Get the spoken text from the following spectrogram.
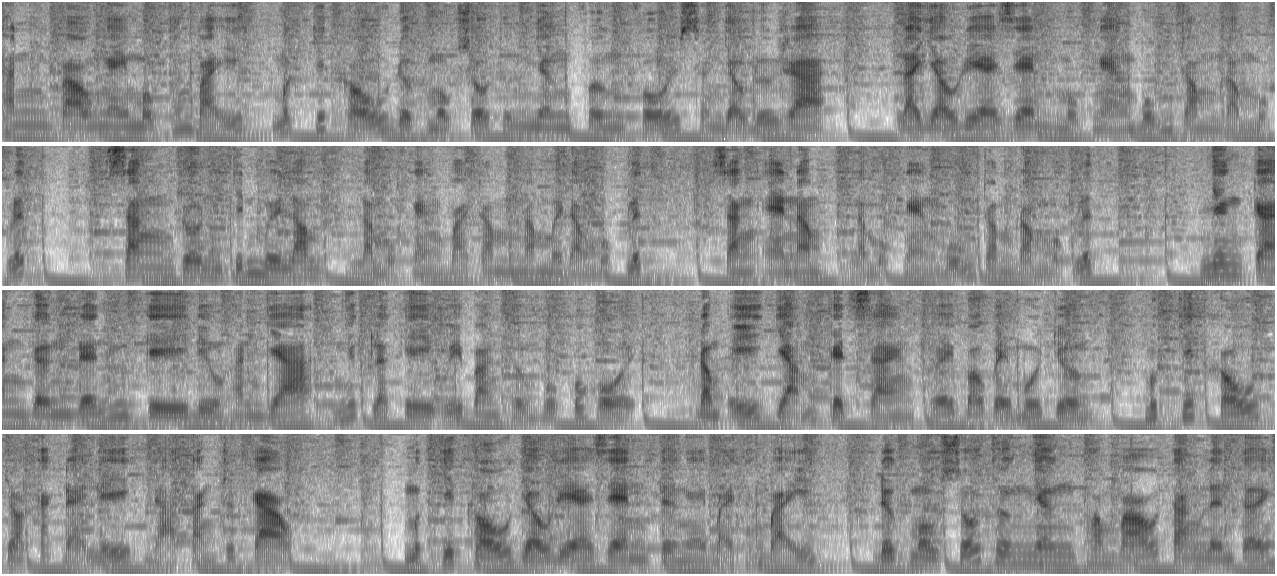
hành vào ngày 1 tháng 7, mức chiết khấu được một số thương nhân phân phối xăng dầu đưa ra là dầu diesel 1.400 đồng một lít, xăng RON 95 là 1.350 đồng một lít, xăng E5 là 1.400 đồng một lít. Nhưng càng gần đến kỳ điều hành giá, nhất là khi Ủy ban Thường vụ Quốc hội đồng ý giảm kịch sàn thuế bảo vệ môi trường, mức chiết khấu cho các đại lý đã tăng rất cao. Mức chiết khấu dầu diesel từ ngày 7 tháng 7 được một số thương nhân thông báo tăng lên tới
